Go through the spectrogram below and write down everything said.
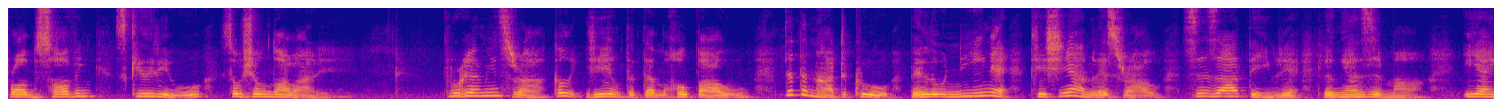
problem solving skill တွေကိုဆုံးရှုံးသွားပါတယ် programming ဆိုတာကိုယ်ရေးုံတသက်မဟုတ်ပါဘူးပြဿနာတစ်ခုကိုဘယ်လိုနည်းနဲ့ဖြေရှင်းရမလဲဆိုတာကိုစဉ်းစားသင်ယူတဲ့လုပ်ငန်းစဉ်မှာ AI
